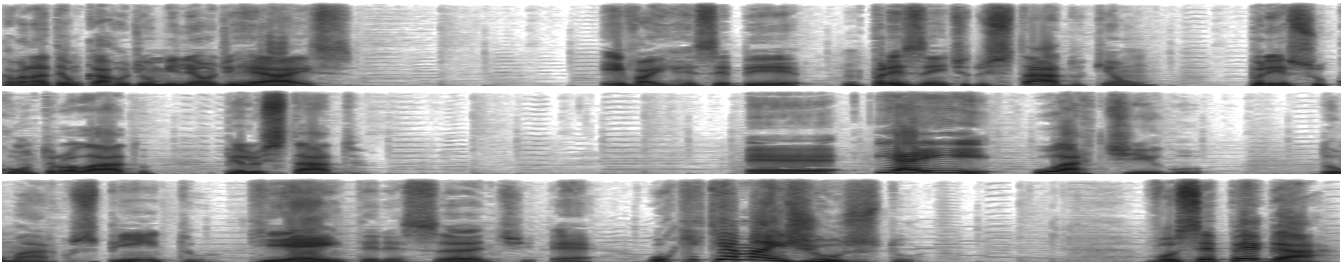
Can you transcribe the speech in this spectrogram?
O camarada tem um carro de um milhão de reais e vai receber um presente do Estado, que é um preço controlado pelo Estado. É, e aí, o artigo do Marcos Pinto, que é interessante, é o que, que é mais justo? Você pegar,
